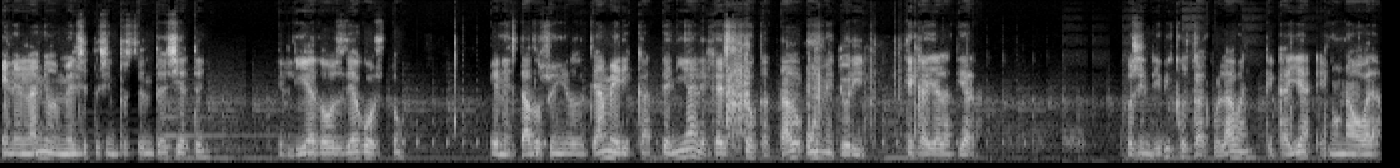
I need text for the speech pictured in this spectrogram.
En el año 1777, el día 2 de agosto, en Estados Unidos de América, tenía el ejército captado un meteorito que caía a la Tierra. Los científicos calculaban que caía en una hora,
